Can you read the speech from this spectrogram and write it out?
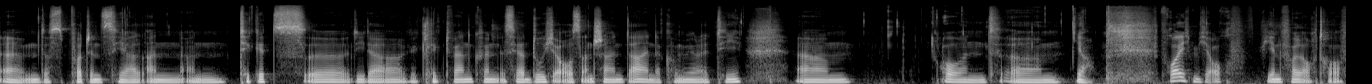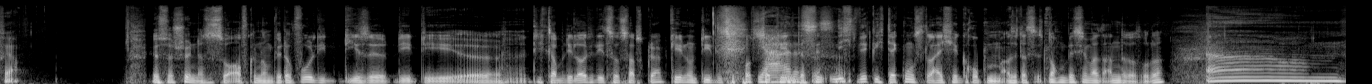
ähm, das Potenzial an, an Tickets, äh, die da geklickt werden können, ist ja durchaus anscheinend da in der Community. Ähm, und ähm, ja, freue ich mich auch auf jeden Fall auch drauf, ja. Ja, ist ja schön, dass es so aufgenommen wird, obwohl die, diese, die, die, äh, ich glaube, die Leute, die zu Subscribe gehen und die, die zu Podstock Ja, gehen, das das, sind nicht wirklich deckungsgleiche Gruppen. Also das ist noch ein bisschen was anderes, oder? Ähm,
